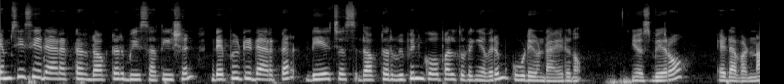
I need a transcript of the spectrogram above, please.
M C C director doctor B Satheesan deputy director D H S doctor Vipin Gopal തുടങ്ങിയവരും കൂടെയുണ്ടായിരുന്നു. News bureau Edavanna.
